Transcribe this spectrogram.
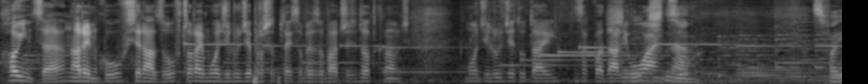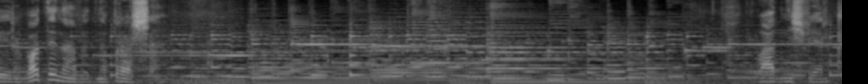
Choince na rynku w Sieradzu. Wczoraj młodzi ludzie, proszę tutaj sobie zobaczyć, dotknąć. Młodzi ludzie tutaj zakładali Śliczna. łańcuch. Swojej roboty nawet, no proszę. Ładny świerk.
